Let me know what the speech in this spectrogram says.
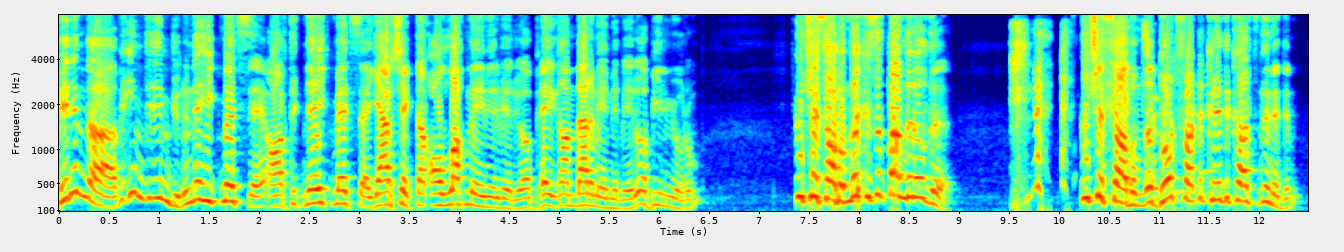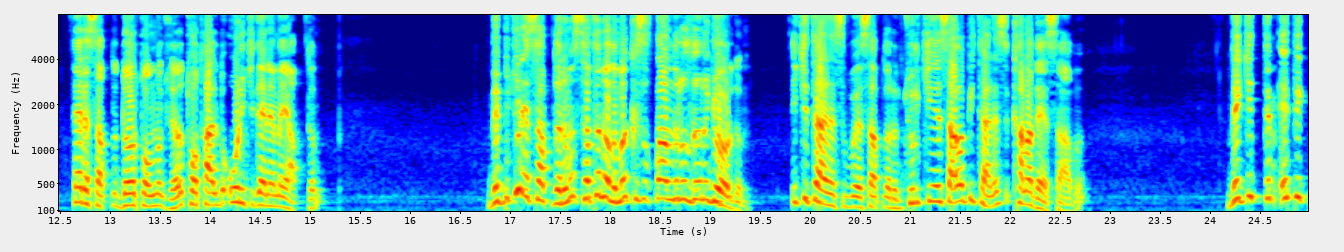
Benim de abi indirim günü ne hikmetse, artık ne hikmetse gerçekten Allah mı emir veriyor, peygamber mi emir veriyor bilmiyorum. 3 hesabımda kısıtlandırıldı. 3 hesabımda 4 farklı kredi kartı denedim. Her hesapta 4 olmak üzere totalde 12 deneme yaptım. Ve bütün hesaplarımın satın alıma kısıtlandırıldığını gördüm. İki tanesi bu hesapların Türkiye hesabı, bir tanesi Kanada hesabı. Ve gittim Epic,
